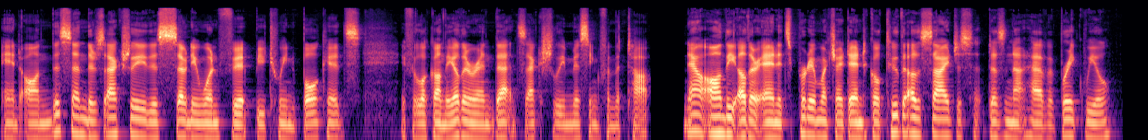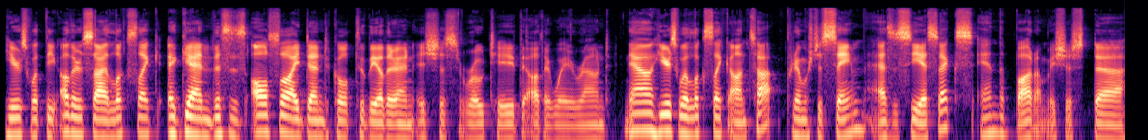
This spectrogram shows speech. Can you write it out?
And on this end there's actually this 71 fit between bulkheads. If you look on the other end, that's actually missing from the top. Now on the other end, it's pretty much identical to the other side, just does not have a brake wheel. Here's what the other side looks like. Again, this is also identical to the other end, it's just rotated the other way around. Now here's what it looks like on top, pretty much the same as the CSX, and the bottom is just uh,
